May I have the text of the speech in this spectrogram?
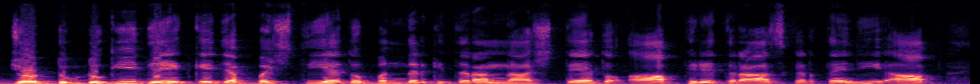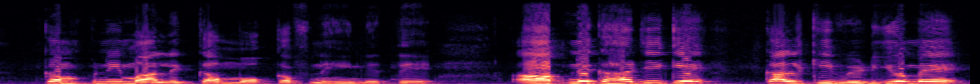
जो डुगडुगी देख के जब बचती है तो बंदर की तरह नाचते हैं तो आप फिर एतराज़ करते हैं, जी, आप कंपनी मालिक का मौकफ़ नहीं लेते। आपने कहा, जी, कि कल की वीडियो में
